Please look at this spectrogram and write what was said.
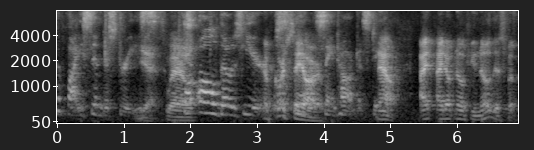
the vice industries? Yes, for well, all those years. Of course they are. St. Augustine. Now, I, I don't know if you know this, but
